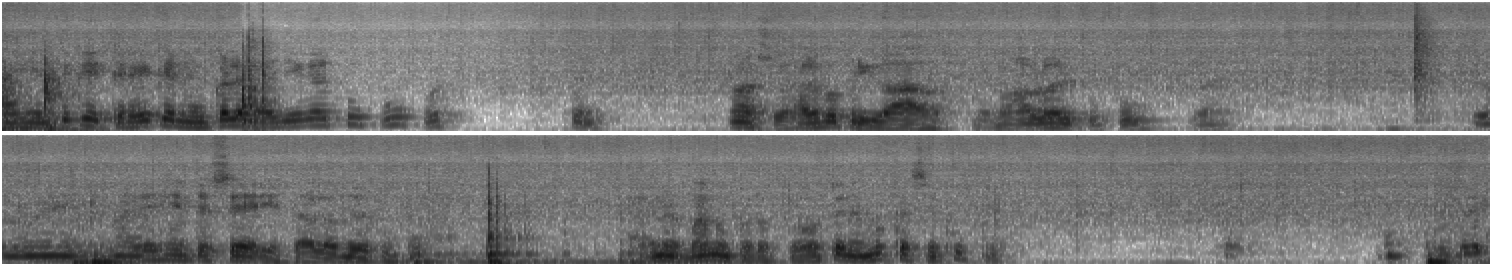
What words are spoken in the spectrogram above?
Hay gente que cree que nunca le va a llegar el pupú, pues. No, eso es algo privado. Yo no hablo del pupú. Yo no es, no es de gente seria, está hablando de pupú. Bueno, hermano, pero todos tenemos que hacer pupú. Entonces,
